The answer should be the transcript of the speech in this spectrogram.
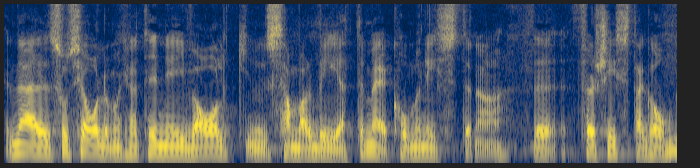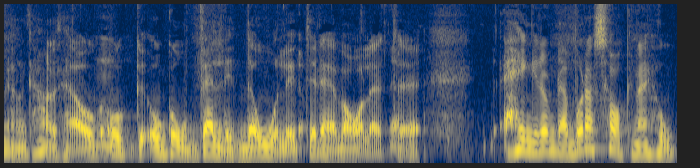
När socialdemokratin är i valsamarbete med kommunisterna för, för sista gången kan säga, och, och, och går väldigt dåligt i det valet. Hänger de där båda sakerna ihop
